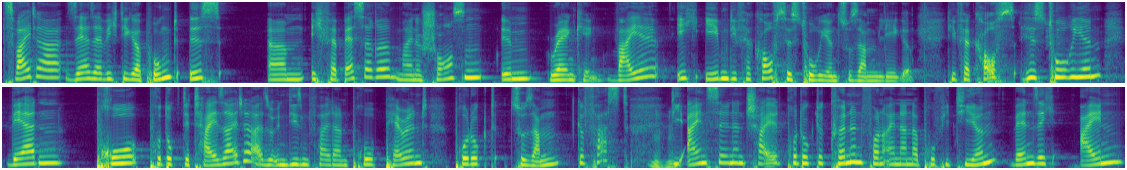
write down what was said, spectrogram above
Zweiter sehr, sehr wichtiger Punkt ist, ähm, ich verbessere meine Chancen im Ranking, weil ich eben die Verkaufshistorien zusammenlege. Die Verkaufshistorien werden pro Produktdetailseite, also in diesem Fall dann pro Parent-Produkt zusammengefasst. Mhm. Die einzelnen Child-Produkte können voneinander profitieren, wenn sich ein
